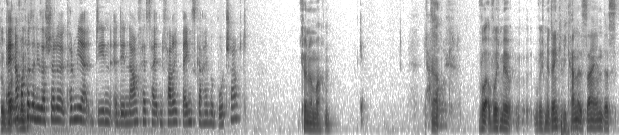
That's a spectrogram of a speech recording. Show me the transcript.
So, Ey, Nochmal kurz an dieser Stelle, können wir den, den Namen festhalten, Farid Banks geheime Botschaft? Können wir machen. Ja, ja, ja. verrückt. Wo, wo, ich mir, wo ich mir denke, wie kann es sein, dass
